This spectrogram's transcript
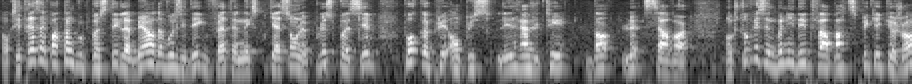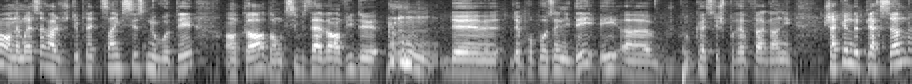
Donc, c'est très important que vous postez le meilleur de vos idées, que vous faites une explication le plus possible pour qu'on puisse les rajouter dans le serveur. Donc, je trouve que c'est une bonne idée de faire participer quelques joueurs. On aimerait ça rajouter peut-être 5-6 nouveautés encore. Donc, si vous avez envie de, de, proposer une idée et euh, qu'est-ce que je pourrais vous faire gagner? Chacune de personnes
